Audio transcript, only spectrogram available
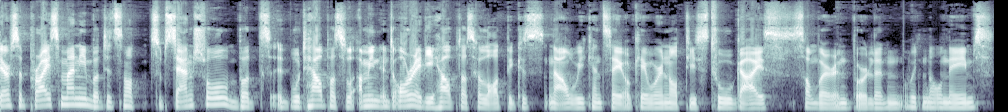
There's a prize money, but it's not substantial. But it would help us. I mean, it already helped us a lot because now we can say, okay, we're not these two guys somewhere in Berlin with no names,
